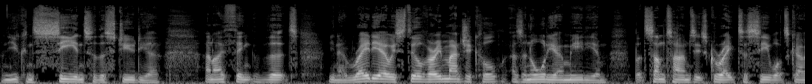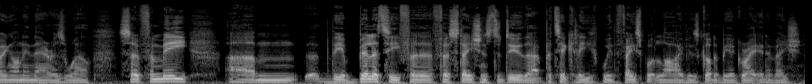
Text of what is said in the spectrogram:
and you can see into the studio. And I think that you know radio is still very magical as an audio medium, but sometimes it's great to see what's going on in there as well. So for me, um, the ability for for stations to do that, particularly with Facebook Live has got to be a great innovation.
